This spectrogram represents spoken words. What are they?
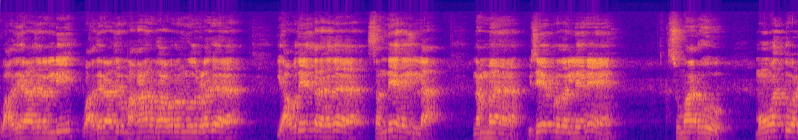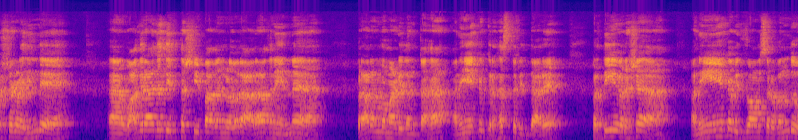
ವಾದಿರಾಜರಲ್ಲಿ ವಾದಿರಾಜರು ಮಹಾನುಭಾವರು ಅನ್ನೋದ್ರೊಳಗೆ ಯಾವುದೇ ತರಹದ ಸಂದೇಹ ಇಲ್ಲ. ನಮ್ಮ ವಿಜಯಪುರದಲ್ಲೇನೆ ಸುಮಾರು ಮೂವತ್ತು ವರ್ಷಗಳ ಹಿಂದೆ ಆ, ವಾದಿರಾಜ ತೀರ್ಥ ಶ್ರೀಪಾದಂಗಳವರ ಆರಾಧನೆಯನ್ನು ಪ್ರಾರಂಭ ಮಾಡಿದಂತಹ ಅನೇಕ ಗೃಹಸ್ಥರಿದ್ದಾರೆ. ಪ್ರತಿ ವರ್ಷ ಅನೇಕ ವಿದ್ವಾಂಸರು ಬಂದು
